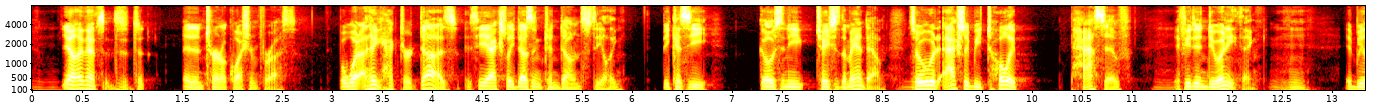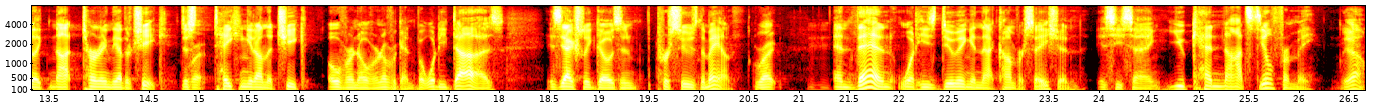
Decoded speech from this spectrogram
Mm-hmm. Yeah, I think that's an internal question for us. But what I think Hector does is he actually doesn't condone stealing because he goes and he chases the man down. So mm. it would actually be totally passive if he didn't do anything. Mm-hmm. It'd be like not turning the other cheek, just Right. taking it on the cheek over and over and over again. But what he does is he actually goes and pursues the man. Right. Mm-hmm. And then what he's doing in that conversation is he's saying, "You cannot steal from me. Yeah.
